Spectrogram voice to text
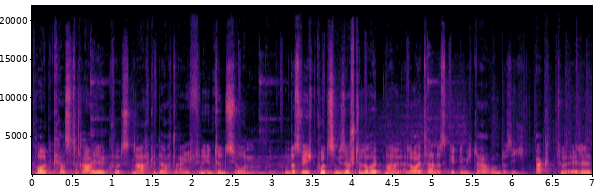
Podcast-Reihe kurz nachgedacht eigentlich für eine Intention? Und das will ich kurz an dieser Stelle heute mal erläutern. Es geht nämlich darum, dass ich aktuelle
